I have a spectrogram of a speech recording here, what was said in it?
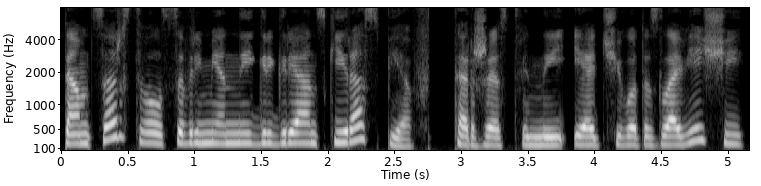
там царствовал современный григорианский распев, торжественный и от чего-то зловещий,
